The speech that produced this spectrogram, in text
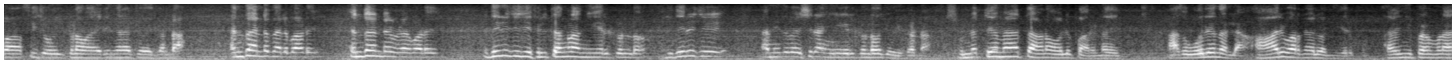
വാഫി ചോദിക്കണ മാതിരി ഇങ്ങനെ ചോദിക്കണ്ട. എന്താ എന്റെ നിലപാട്? എന്താ എന്റെ നിലപാട്? ഇതിൽ ജിഫിൽ തങ്ങൾ അംഗീകരിക്കുന്നുണ്ടോ? ഇതിൽ അമിത വയസ്സിൽ അംഗീകരിക്കണ്ടോ ചോദിക്കണ്ട. സുന്നത്തിയമായത്താണ് ഓൽ പറയണത്. അത് ഓലെന്നല്ല ആര് പറഞ്ഞാലും അംഗീകരിക്കും. അതിനിപ്പോൾ നമ്മളെ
